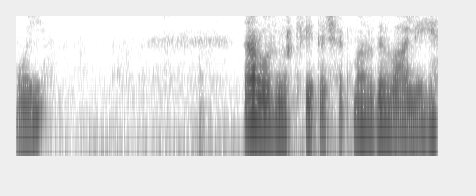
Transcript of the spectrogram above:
Ой. На розмір квіточок маздивалії.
